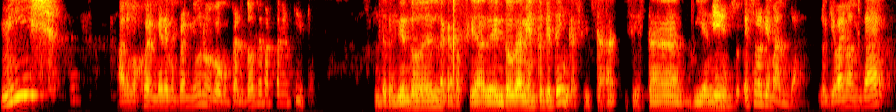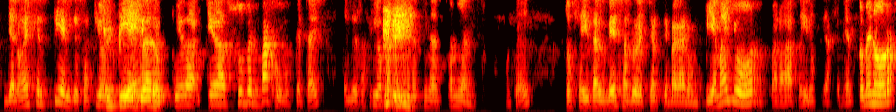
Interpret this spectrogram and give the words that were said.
Mish. A lo mejor en vez de comprarme uno, me puedo comprar dos departamentitos. Dependiendo de la capacidad de endeudamiento que tenga, si está, si está bien. Eso, eso es lo que manda. Lo que va a mandar ya no es el pie, el desafío el pie, claro. queda, queda súper bajo, ¿cachai? El desafío para el financiamiento, ¿ok? Entonces ahí tal vez aprovecharte de pagar un pie mayor para pedir un financiamiento menor,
